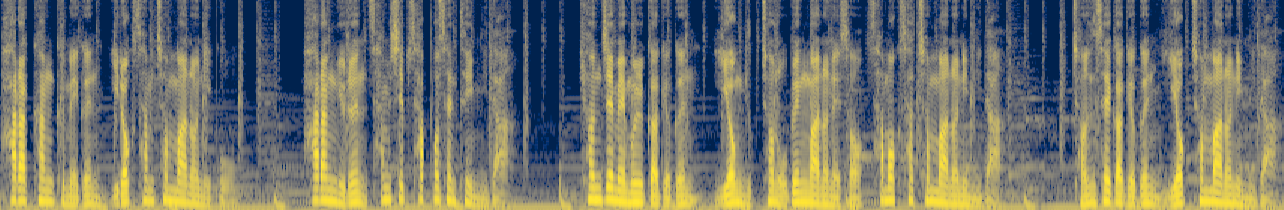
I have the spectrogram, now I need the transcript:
하락한 금액은 1억 3천만 원이고 하락률은 34%입니다. 현재 매물 가격은 2억 6천5백만 원에서 3억 4천만 원입니다. 전세 가격은 2억 1천만 원입니다.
